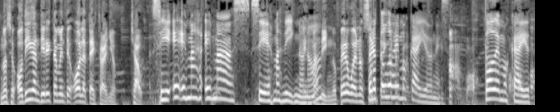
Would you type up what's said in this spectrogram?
No se, o digan directamente, hola, te extraño. Chao. Sí, es, es más, es más, sí, es más digno, es ¿no? más digno. Pero bueno, son Pero todos técnicas hemos para- caído en eso. No, vos. Todos hemos caído.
